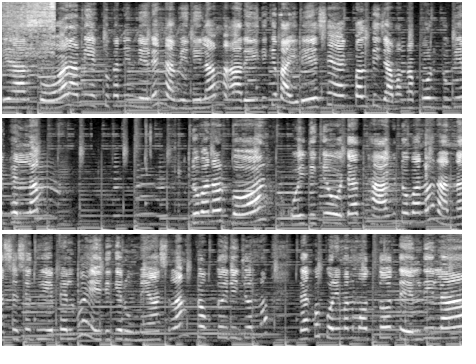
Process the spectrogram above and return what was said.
দেওয়ার পর আমি একটুখানি নেড়ে নামিয়ে নিলাম, আর এইদিকে বাইরে এসে এক বালতি জামা কাপড় ডুবিয়ে ফেললাম। ডোবানোর পর ওইদিকে ওটা থাক ডোবানো, রান্না শেষে ধুয়ে ফেলব। এইদিকে রুমে আসলাম টক তৈরির জন্য। দেখো পরিমাণ মতো তেল দিলাম,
